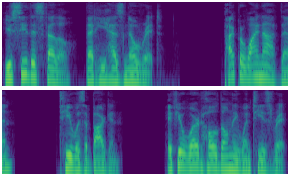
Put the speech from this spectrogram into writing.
You see this fellow, that he has no writ. Piper, why not, then? Tea was a bargain. If your word hold only when tea is writ.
